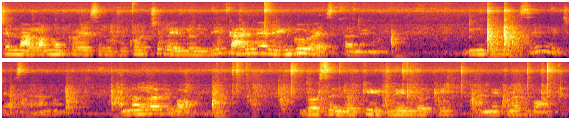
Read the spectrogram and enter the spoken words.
చిన్న అల్లం ముక్క వేసి రుబ్బుకోవచ్చు వెల్లుల్లి కానీ నేను ఇంగు వేస్తానండి. ఇంగు వేసి చేస్తాను. అన్నంలోకి బాగుంటుంది. దోశల్లోకి ఇడ్లీల్లోకి అన్నిటిలోకి బాగుంటుంది.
